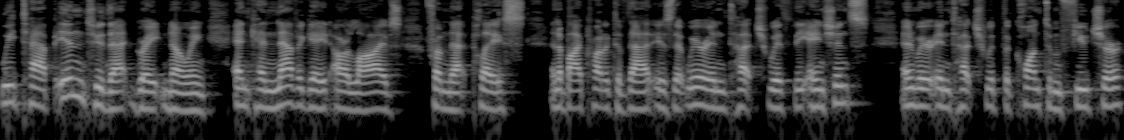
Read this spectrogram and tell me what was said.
we tap into that great knowing and can navigate our lives from that place. And a byproduct of that is that we're in touch with the ancients and we're in touch with the quantum future.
